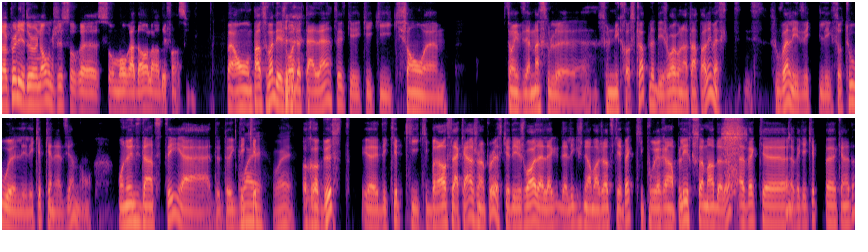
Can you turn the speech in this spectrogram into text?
un peu les deux noms que j'ai sur, euh, sur mon radar en défensive. Ben, on parle souvent des joueurs de talent qui, qui, sont sont évidemment sous le, sous le microscope, des joueurs qu'on entend parler, mais souvent, les, surtout euh, l'équipe canadienne, on, a une identité d'équipe robuste, euh, d'équipe qui, qui brasse la cage un peu. Est-ce qu'il y a des joueurs de la, Ligue junior majeure du Québec qui pourraient remplir ce mandat-là avec, euh, avec Équipe Canada?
